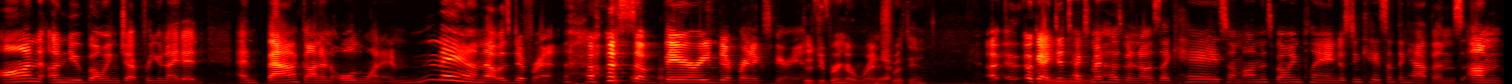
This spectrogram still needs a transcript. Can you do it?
on a new Boeing jet for United and back on an old one. And man, that was different. that was a very different experience. Did you bring a wrench with you? Uh, okay, Ooh. I did text my husband, and I was like, "Hey, so I'm on this Boeing plane just in case something happens." Um,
